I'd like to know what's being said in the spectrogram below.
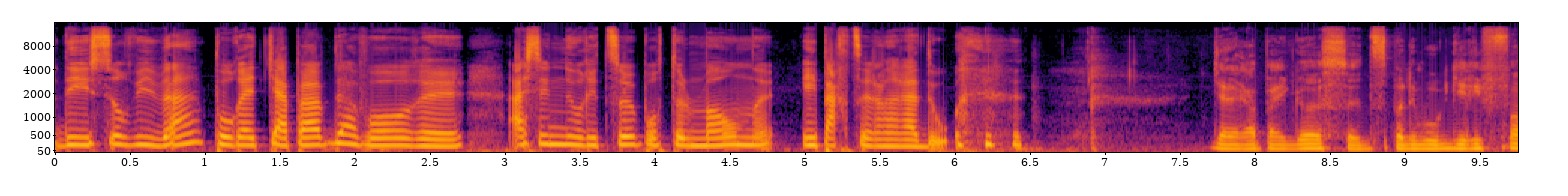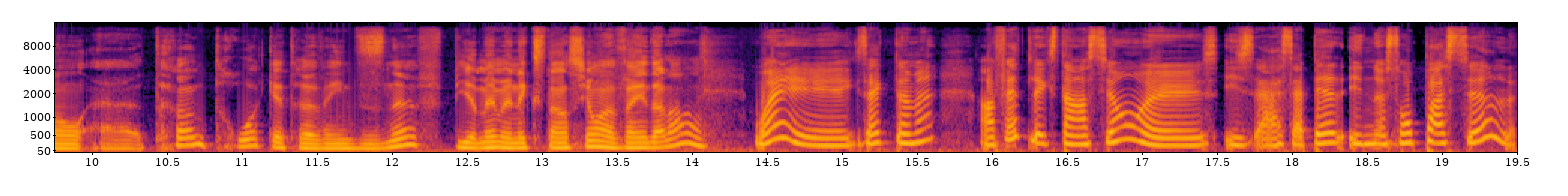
des survivants pour être capable d'avoir euh, assez de nourriture pour tout le monde et partir en radeau. Galerapagos euh, disponible au Griffon à 33,99. Puis il y a même une extension à 20 Oui, exactement. En fait, l'extension, euh, elle s'appelle Ils ne sont pas seuls.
